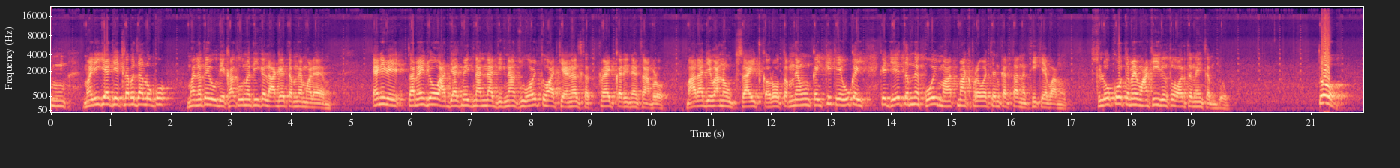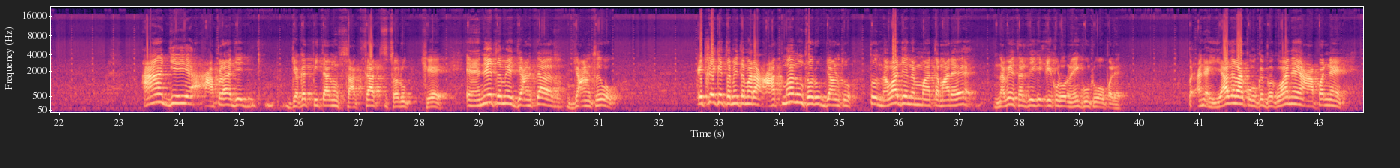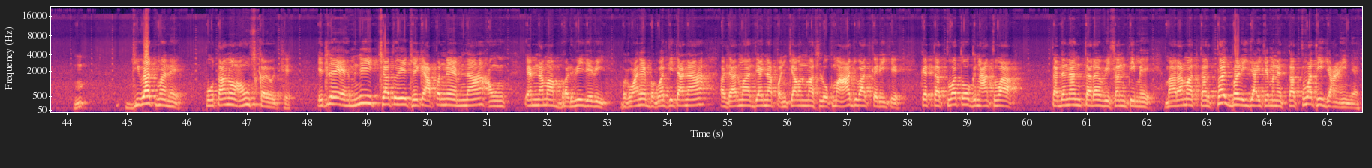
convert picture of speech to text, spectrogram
મળી ગયા છે એટલા બધા લોકો? મને તો એવું દેખાતું નથી કે લાગે તમને મળે એમ. એનીવે તમે જો આધ્યાત્મિક જ્ઞાનના જિજ્ઞાસુ હોય તો આ ચેનલ સબસ્ક્રાઈબ કરીને સાંભળો. મારા જેવાનો ઉત્સાહિત કરો. તમને હું કંઈક કંઈક એવું કહી કે જે તમને કોઈ મહાત્મા પ્રવચન કરતા નથી કહેવાનું. શ્લોકો તમે વાંચી જશો, અર્થ નહીં સમજો. તો આ જે આપણા જે જગત પિતાનું સાક્ષાત સ્વરૂપ છે, એને તમે જાણતા જાણશો. એટલે કે તમે તમારા આત્માનું સ્વરૂપ જાણશો, તો નવા જન્મમાં તમારે નવેસરથી એકડો નહીં ગૂંઠવો પડે. અને યાદ રાખો કે ભગવાને આપણને જીવાત્માને પોતાનો અંશ કયો છે. એટલે એમની ઈચ્છા તો એ છે કે આપણને એમના અંશ એમનામાં ભળવી દેવી. ભગવાને ભગવદ્ ગીતાના અઢારમા અધ્યાયના પંચાવનમાં શ્લોકમાં આ જ વાત કરી છે કે તત્વ તો જ્ઞાતવા તદનંતર વિસંતિ મેં. મારામાં તરત જ ભળી જાય છે મને તત્વથી જાણીને.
